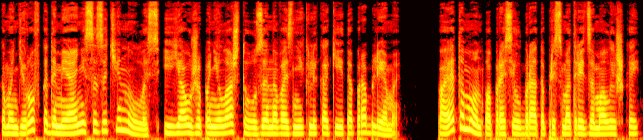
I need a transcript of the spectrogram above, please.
Командировка Дамианиса затянулась, и я уже поняла, что у Зена возникли какие-то проблемы. Поэтому он попросил брата присмотреть за малышкой.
